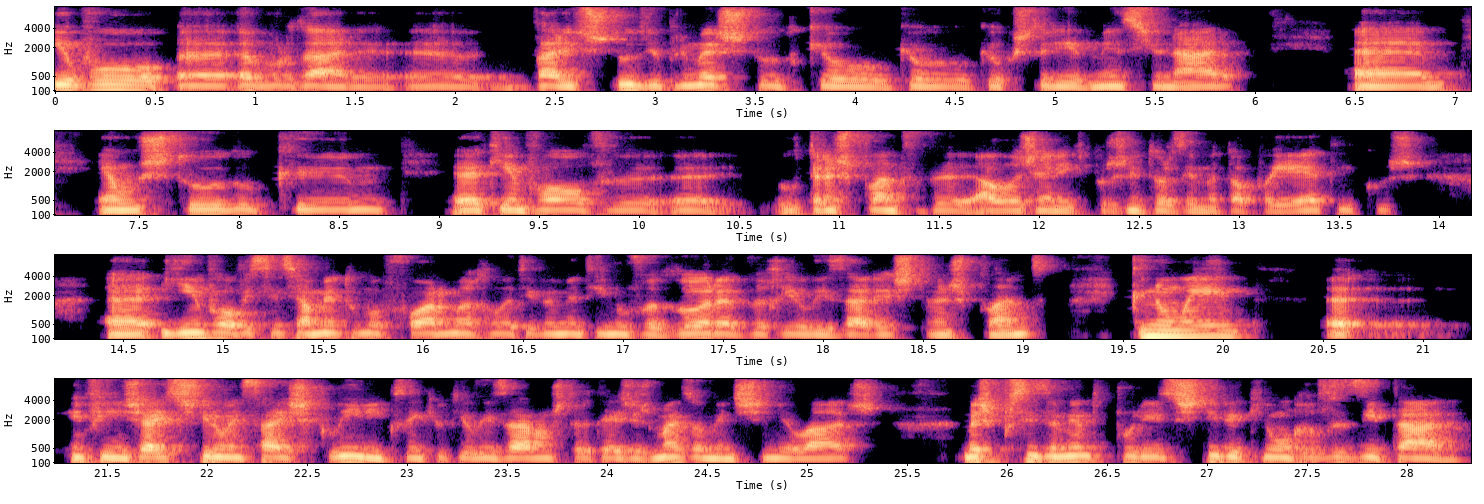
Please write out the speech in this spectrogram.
Eu vou uh, abordar uh, vários estudos. E o primeiro estudo que eu, que eu, que eu gostaria de mencionar uh, é um estudo que, que envolve o transplante de halogénico de progenitores hematopoéticos e envolve essencialmente uma forma relativamente inovadora de realizar este transplante, que não é, enfim, já existiram ensaios clínicos em que utilizaram estratégias mais ou menos similares, mas precisamente por existir aqui um revisitar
